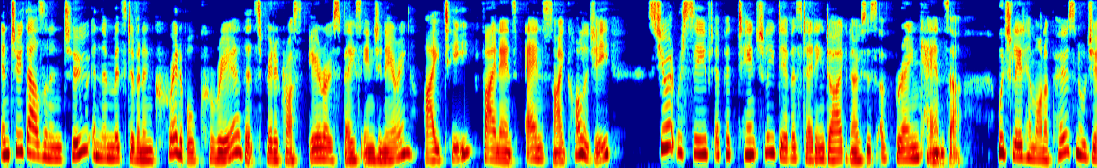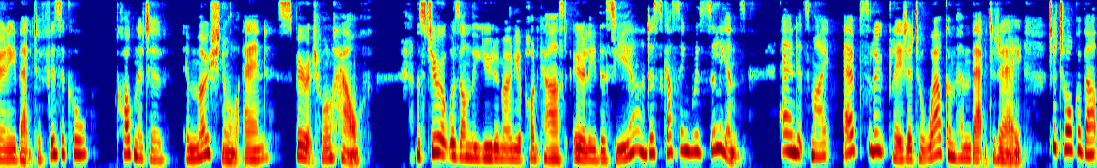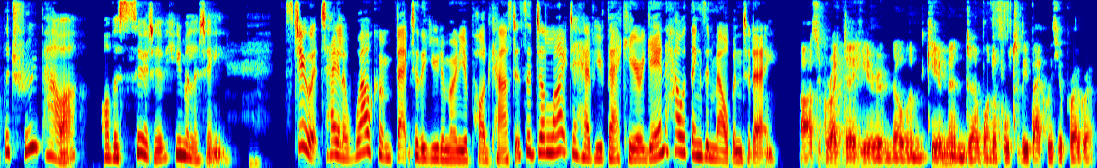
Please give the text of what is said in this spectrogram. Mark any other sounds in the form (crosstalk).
In 2002, in the midst of an incredible career that spread across aerospace engineering, IT, finance, and psychology, Stuart received a potentially devastating diagnosis of brain cancer, which led him on a personal journey back to physical, cognitive, emotional, and spiritual health. Stuart was on the Eudaimonia podcast early this year discussing resilience, and it's my absolute pleasure to welcome him back today to talk about the true power of assertive humility. Stuart Taylor, welcome back to the Eudaimonia podcast. It's a delight to have you back here again. How are things in Melbourne today? Uh, it's a great day here in Melbourne, Kim, and uh, wonderful to be back with your program.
